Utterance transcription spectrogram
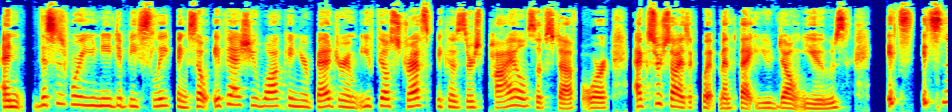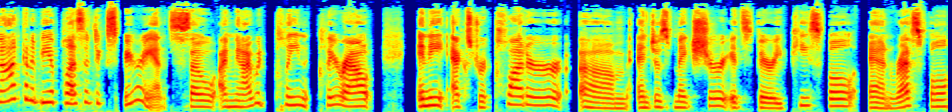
and this is where you need to be sleeping. So if as you walk in your bedroom, you feel stressed because there's piles of stuff or exercise equipment that you don't use, it's it's not going to be a pleasant experience. So, I mean, I would clean clear out any extra clutter um, and just make sure it's very peaceful and restful,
